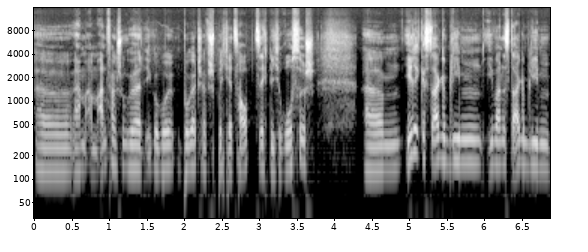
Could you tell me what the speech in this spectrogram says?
äh, wir haben am Anfang schon gehört, Igor Bogachev spricht jetzt hauptsächlich Russisch. Ähm, Erik ist da geblieben, Ivan ist da geblieben.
